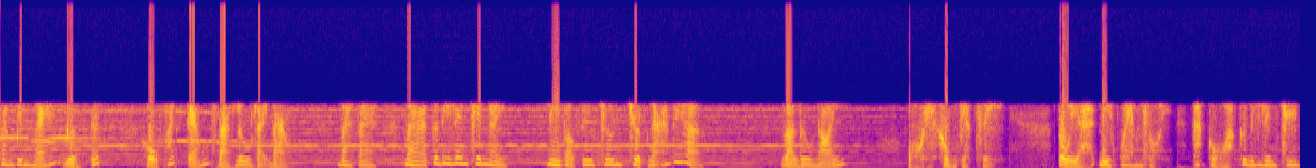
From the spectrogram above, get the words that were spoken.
sang bên mé đường đất. Hổ phách kéo giả lưu lại bảo, bà già, bà cứ đi lên trên này, đi vào rêu trơn trượt ngã đấy hả? Và Lưu nói, ôi không việc gì, tôi à, đi quen rồi, các cô à, cứ đi lên trên,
